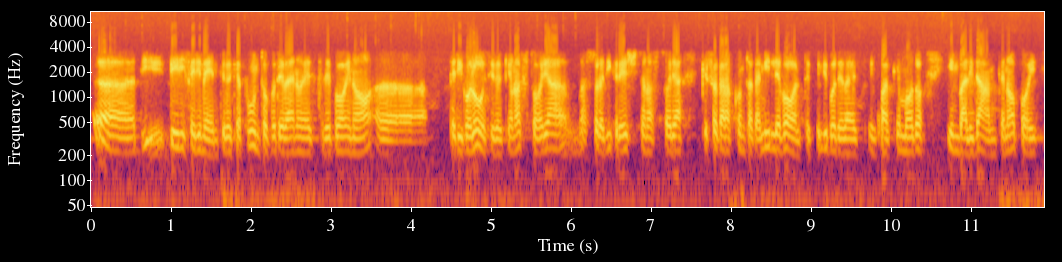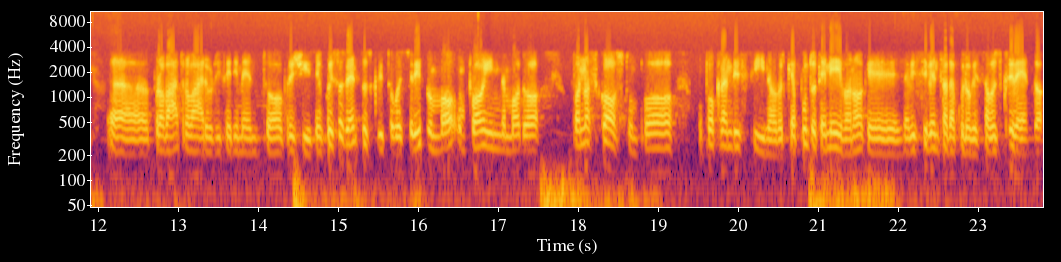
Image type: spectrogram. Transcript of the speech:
uh, di, dei riferimenti, perché appunto potevano essere poi no, uh, pericolosi, perché è una storia, una storia di crescita, una storia che è stata raccontata mille volte, quindi poteva essere in qualche modo invalidante, no? poi uh, provare, trovare un riferimento preciso. In questo senso ho scritto questo libro un, mo- un po' in modo po' nascosto, un po', un po clandestino, perché appunto temevo no, che se avessi pensato a quello che stavo scrivendo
